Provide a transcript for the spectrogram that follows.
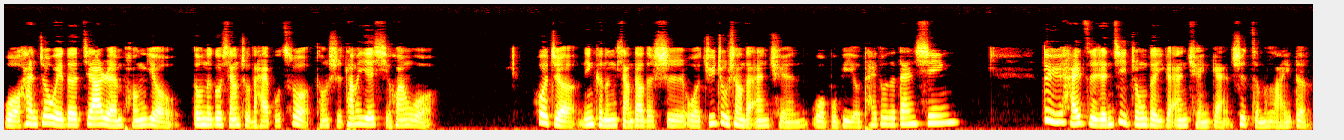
我和周围的家人朋友。都能够相处的还不错，同时他们也喜欢我。或者您可能想到的是，我居住上的安全，我不必有太多的担心。对于孩子人际中的一个安全感是怎么来的？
